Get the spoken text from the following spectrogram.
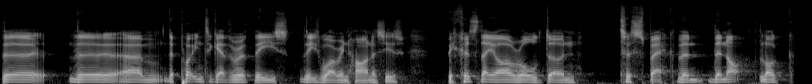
the the um the putting together of these these wiring harnesses because they are all done to spec. They're, they're not like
